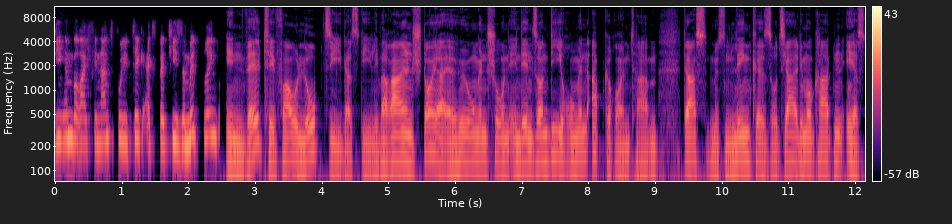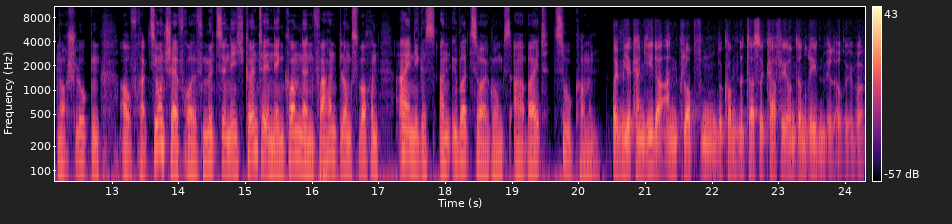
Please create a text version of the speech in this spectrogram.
die im Bereich Finanzpolitik Expertise mitbringt. In Welt TV lobt sie, dass die liberalen Steuererhöhungen schon in den Sondierungen abgeräumt haben. Das müssen linke Sozialdemokraten erst noch schlucken. Auf Fraktionschef Rolf Mützenich könnte in den kommenden Verhandlungswochen einiges an Überzeugungsarbeit zukommen. Bei mir kann jeder anklopfen, bekommt eine Tasse Kaffee und dann reden wir darüber.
